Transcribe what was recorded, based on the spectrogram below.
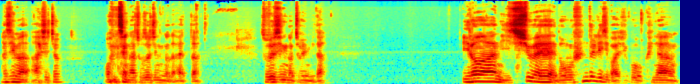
하지만 아시죠? 언제나 조져지는 건 나였다. 조져지는 건 저입니다. 이러한 이슈에 너무 흔들리지 마시고 그냥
